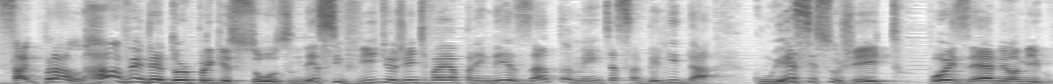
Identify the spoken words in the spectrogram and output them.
Sai pra lá, vendedor preguiçoso! Nesse vídeo a gente vai aprender exatamente a saber lidar com esse sujeito. Pois é, meu amigo.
